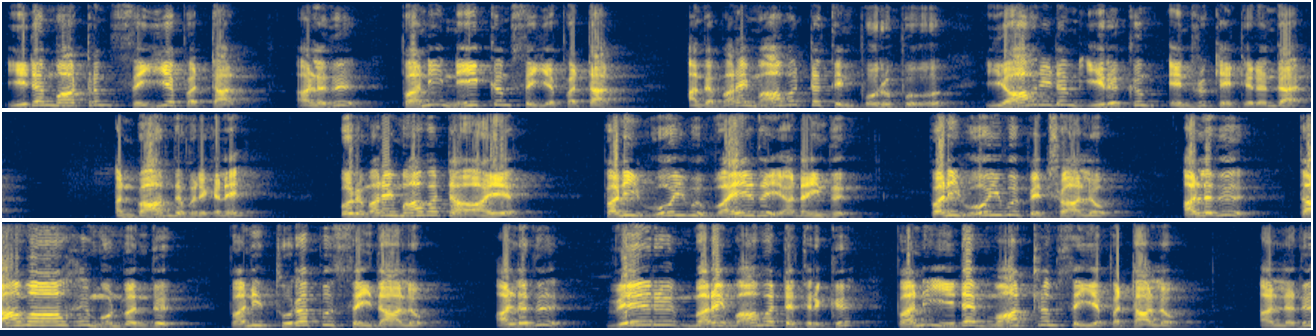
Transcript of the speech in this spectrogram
இடமாற்றம் செய்யப்பட்டால் அல்லது பணி நீக்கம் செய்யப்பட்டால் அந்த மறை மாவட்டத்தின் பொறுப்பு யாரிடம் இருக்கும் என்று கேட்டிருந்தார். அன்பார்ந்தவர்களே ஒரு மறை மாவட்ட ஆயர் பணி ஓய்வு வயதை அடைந்து பணி ஓய்வு பெற்றாலோ அல்லது தாமாக முன்வந்து பணி துறப்பு செய்தாலோ அல்லது வேறு மறை மாவட்டத்திற்கு பணியிட மாற்றம் செய்யப்பட்டாலோ அல்லது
